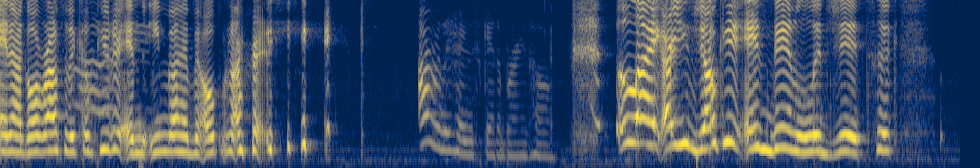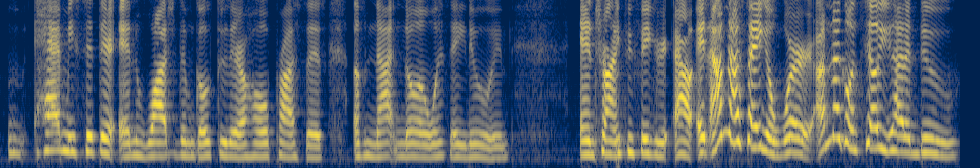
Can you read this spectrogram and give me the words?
And I go around to the computer, and the email had been opened already. I really hate a scatterbrain hoe. like, are you joking? And then legit took had me sit there and watch them go through their whole process of not knowing what they doing and trying to figure it out. And I'm not saying a word. I'm not going to tell you how to do.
